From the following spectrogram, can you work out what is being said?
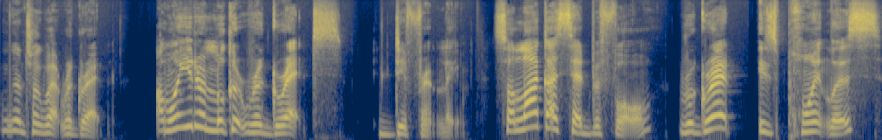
I'm going to talk about regret. I want you to look at regret differently. So, like I said before, regret is pointless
